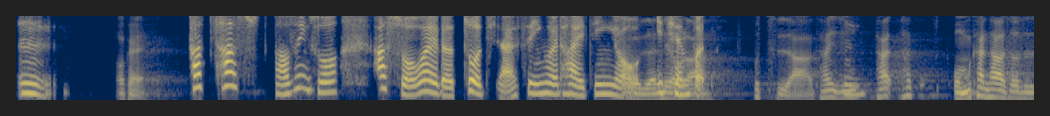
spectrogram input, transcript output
嗯，OK。他他老实说，他所谓的做起来，是因为他已经有一千粉，不止啊，他已经、嗯、他他我们看他的时候是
